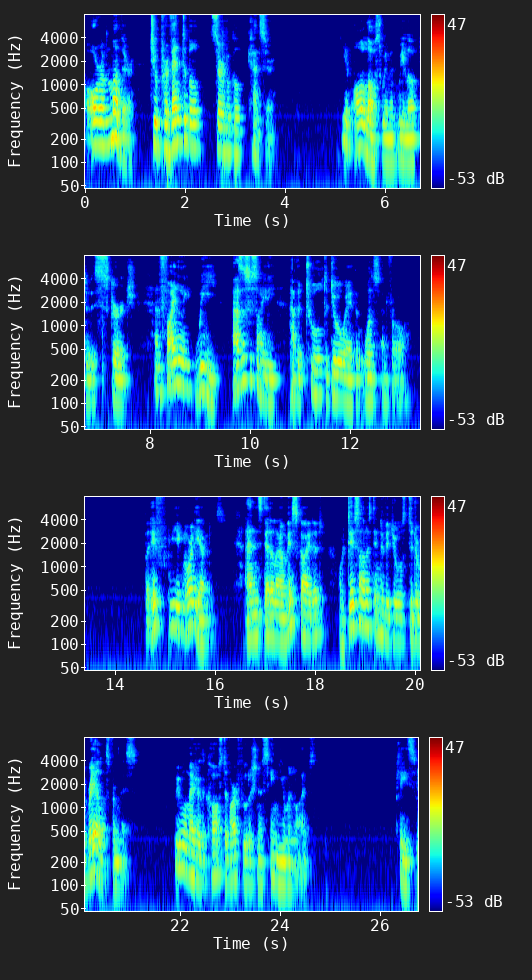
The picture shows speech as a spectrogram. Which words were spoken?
or a mother to preventable cervical cancer. We have all lost women we love to this scourge. And finally, we, as a society, have a tool to do away with it once and for all. But if we ignore the evidence and instead allow misguided or dishonest individuals to derail us from this, we will measure the cost of our foolishness in human lives. Please,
